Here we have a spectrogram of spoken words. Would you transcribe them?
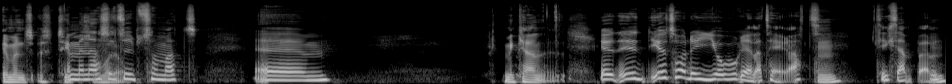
Ja, men, typ Men som alltså typ som att ehm, Men kan... Jag, jag- tar det jobbrelaterat, Mm. till exempel.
